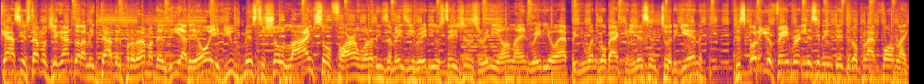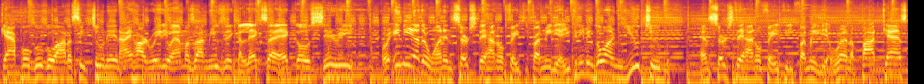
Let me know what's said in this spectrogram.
casi estamos llegando a la mitad del programa del día de hoy. If you've missed the show live so far on one of these amazing radio stations or any online radio app and you want to go back and listen to it again, just go to your favorite listening digital platform like Apple, Google, Odyssey, TuneIn, iHeartRadio, Amazon Music, Alexa, Echo, Siri, or any other one and search Tejano Faith y Familia. You can even go on YouTube and search Tejano Faith y Familia. We're on a podcast,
